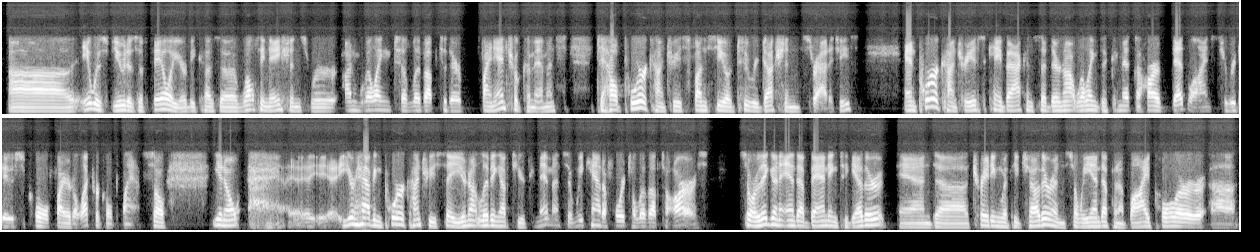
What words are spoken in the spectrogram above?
uh, it was viewed as a failure because uh, wealthy nations were unwilling to live up to their financial commitments to help poorer countries fund CO2 reduction strategies. And poorer countries came back and said they're not willing to commit to hard deadlines to reduce coal fired electrical plants. So, you know, you're having poorer countries say you're not living up to your commitments and we can't afford to live up to ours. So are they going to end up banding together and uh, trading with each other? And so we end up in a bipolar, uh,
